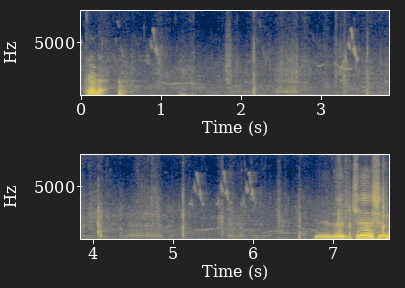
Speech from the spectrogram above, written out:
ఇక్కడ ఇది చేసిన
